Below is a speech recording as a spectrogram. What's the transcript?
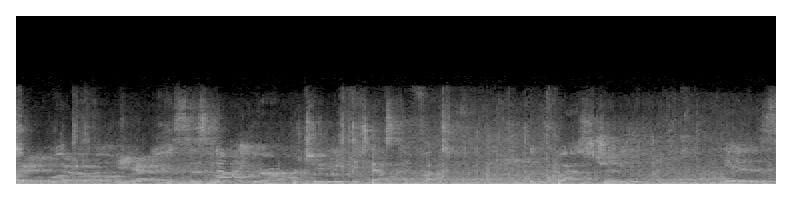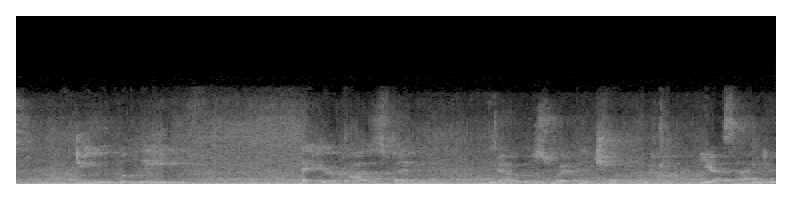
that uh, he has? This is not your opportunity to testify. The question is, do you believe that your husband knows where the children are? Yes, I do.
